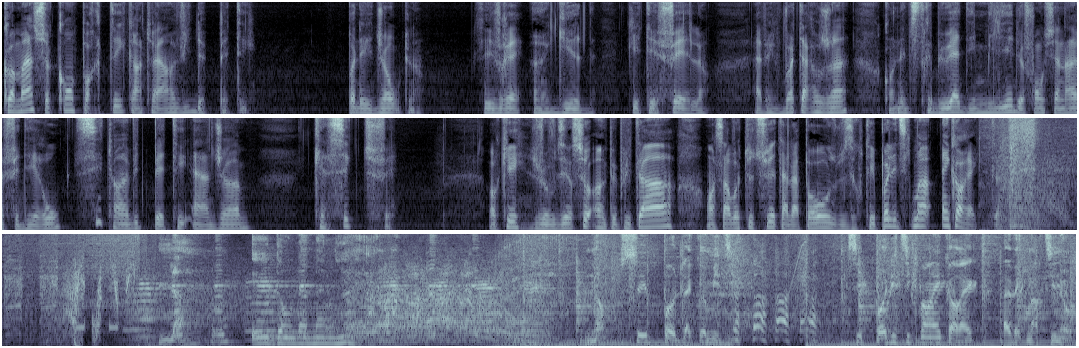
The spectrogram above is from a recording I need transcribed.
Comment se comporter quand tu as envie de péter? Pas des jokes, là. C'est vrai, un guide qui était fait, là, avec votre argent qu'on a distribué à des milliers de fonctionnaires fédéraux. Si tu as envie de péter un job, qu'est-ce que tu fais? OK, je vais vous dire ça un peu plus tard. On s'en va tout de suite à la pause. Vous écoutez Politiquement Incorrect. L'art est dans la manière. Non, c'est pas de la comédie. C'est Politiquement Incorrect avec Martineau.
